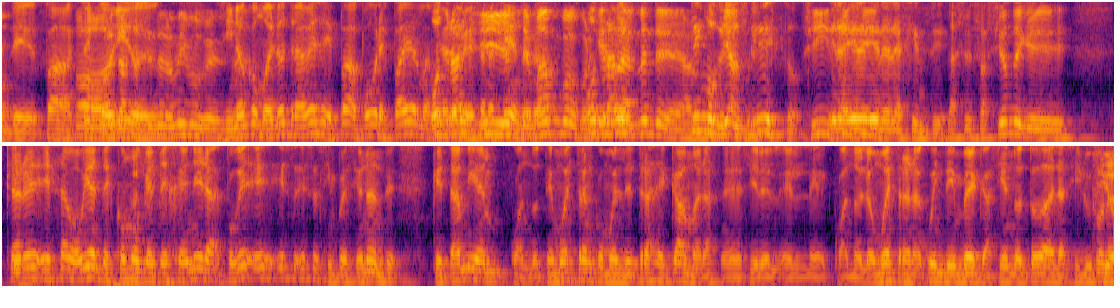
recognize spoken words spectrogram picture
no. de, pa, estoy Ah, podrido estás de- haciendo lo mismo que. Sino como el otra vez de pa, pobre Spider-Man. Otra vez, Sí, haciendo, este ¿no? mambo, porque Otra es vez realmente. tengo que sufrir esto. Sí, era, sí, era- sí. era la gente. La sensación de que. Claro, es agobiante, es como Es- que te genera, porque e- eso, eso es impresionante, que también cuando te muestran como el detrás de cámaras, es decir, el, el- eh, cuando lo muestran a Quentin Beck haciendo todas las ilusiones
